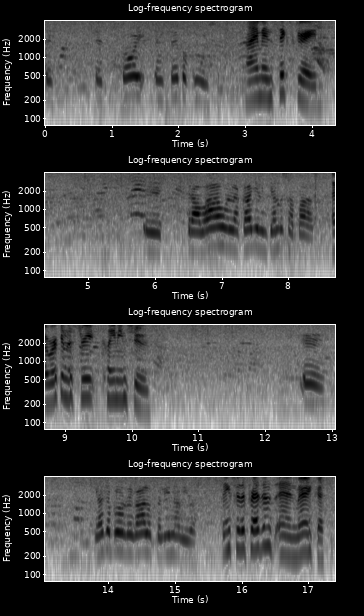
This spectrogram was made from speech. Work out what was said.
Es- estoy en sexto curso. I'm in sixth grade. Es- trabajo en la calle limpiando zapatos. I work in the street cleaning shoes. Eh, gracias por los regalos. Feliz Navidad. Thanks for the presents and Merry Christmas.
